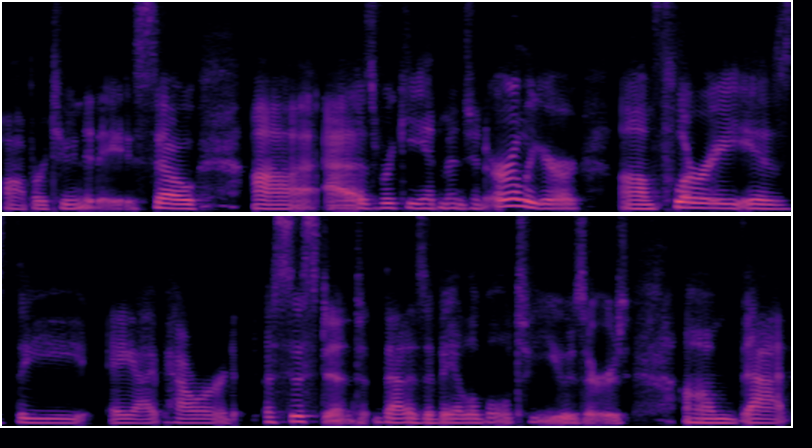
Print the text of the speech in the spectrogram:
opportunities. So uh, as rikki had mentioned earlier um, flurry is the ai powered assistant that is available to users um, that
